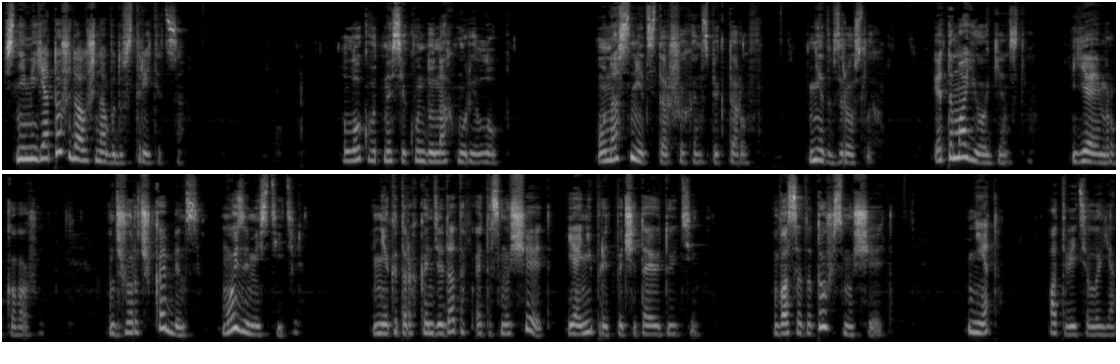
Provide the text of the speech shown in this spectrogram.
С ними я тоже должна буду встретиться?" Локвуд на секунду нахмурил лоб. У нас нет старших инспекторов. Нет взрослых. Это мое агентство. Я им руковожу. Джордж Каббинс мой заместитель. Некоторых кандидатов это смущает, и они предпочитают уйти. Вас это тоже смущает? Нет, ответила я.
